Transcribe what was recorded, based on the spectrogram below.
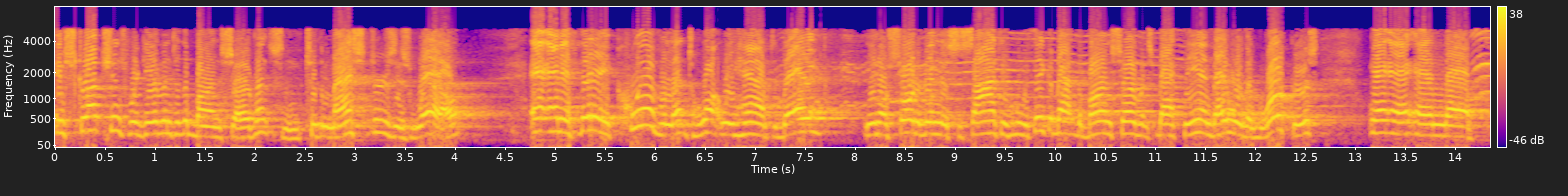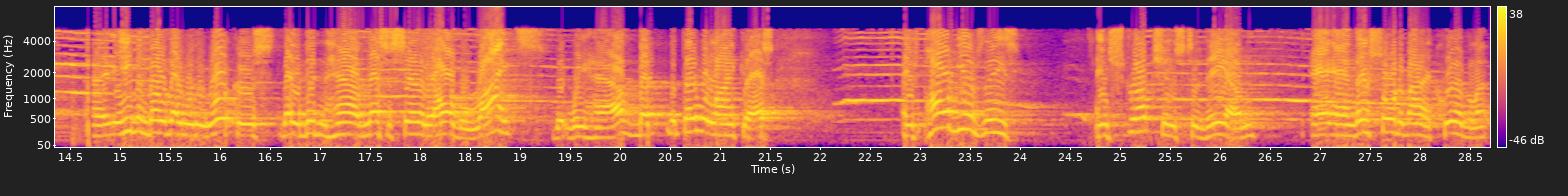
Instructions were given to the bond servants and to the masters as well. And if they're equivalent to what we have today, you know, sort of in the society, when we think about the bond servants back then, they were the workers, and uh, uh, even though they were the workers, they didn't have necessarily all the rights that we have, but, but they were like us. If Paul gives these instructions to them, and they're sort of our equivalent,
